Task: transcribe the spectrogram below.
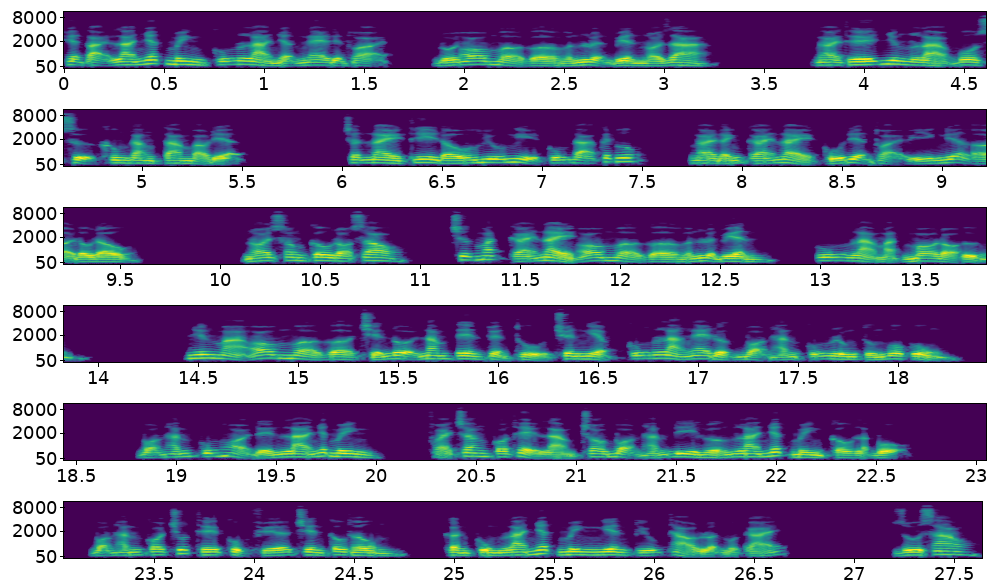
hiện tại la nhất minh cũng là nhận nghe điện thoại, đối omg huấn luyện viên nói ra. Ngài thế nhưng là vô sự không đăng tam bảo điện. Trận này thi đấu hữu nghị cũng đã kết thúc ngài đánh cái này cú điện thoại ý nghĩa ở đâu đâu. Nói xong câu đó sau, trước mắt cái này omg huấn luyện viên cũng là mặt mo đỏ ửng. Nhưng mà omg chiến đội năm tên tuyển thủ chuyên nghiệp cũng là nghe được bọn hắn cũng lúng túng vô cùng. Bọn hắn cũng hỏi đến la nhất minh, phải chăng có thể làm cho bọn hắn đi hướng la nhất minh câu lạc bộ? Bọn hắn có chút thế cục phía trên câu thông, cần cùng la nhất minh nghiên cứu thảo luận một cái. Dù sao,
